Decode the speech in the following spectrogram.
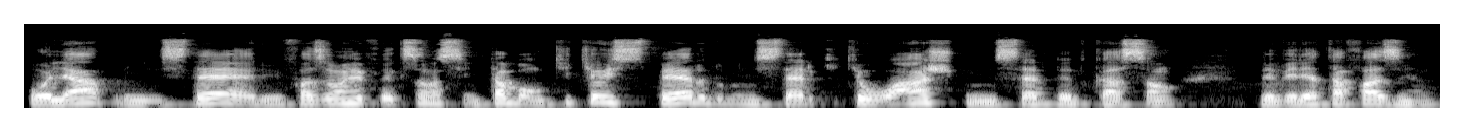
olhar para o Ministério e fazer uma reflexão assim, tá bom, o que, que eu espero do Ministério, o que, que eu acho que o Ministério da Educação deveria estar tá fazendo.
